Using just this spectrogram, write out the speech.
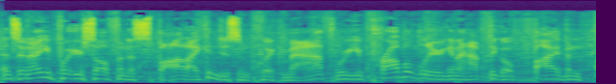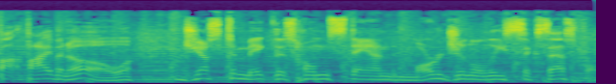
And so now you put yourself in a spot. I can do some quick math where you probably are going to have to go five and five and zero oh just to make this homestand marginally successful.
